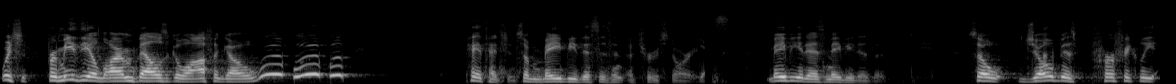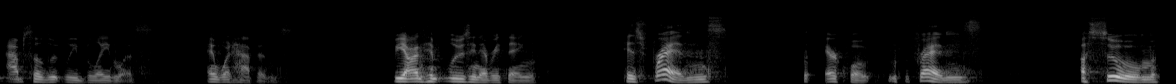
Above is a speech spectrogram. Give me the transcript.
which for me, the alarm bells go off and go whoop whoop whoop. Pay attention. So maybe this isn't a true story. yes. Maybe it is. Maybe it isn't. So Job is perfectly, absolutely blameless. And what happens? Beyond him losing everything, his friends, air quote, friends, assume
